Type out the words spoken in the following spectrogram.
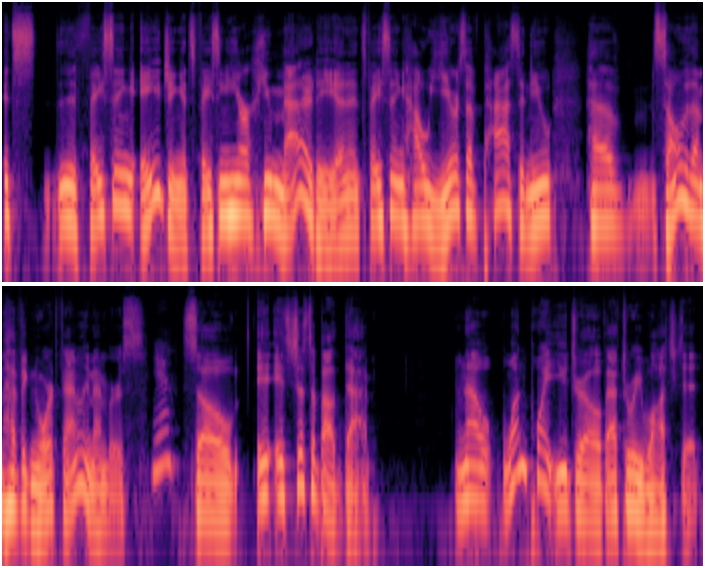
It's facing aging. It's facing your humanity, and it's facing how years have passed, and you have some of them have ignored family members. Yeah. So it, it's just about that. Now, one point you drove after we watched it,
